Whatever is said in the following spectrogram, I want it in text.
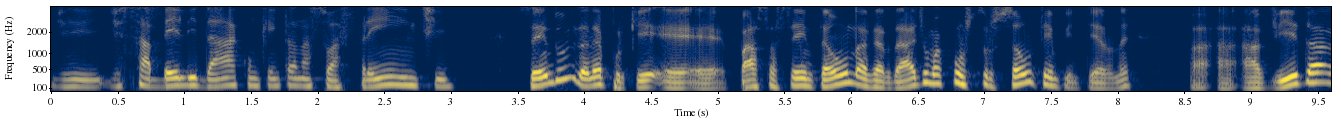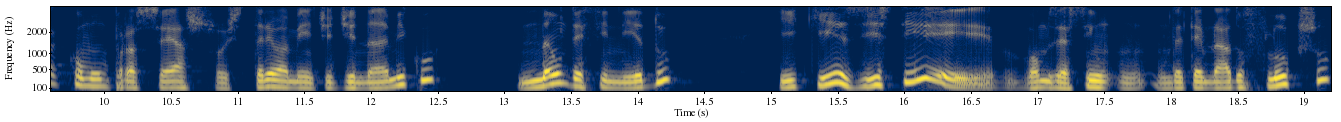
de, de saber lidar com quem está na sua frente. Sem dúvida, né? Porque é, é, passa a ser, então, na verdade, uma construção o tempo inteiro, né? A, a, a vida como um processo extremamente dinâmico, não definido, e que existe, vamos dizer assim, um, um determinado fluxo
